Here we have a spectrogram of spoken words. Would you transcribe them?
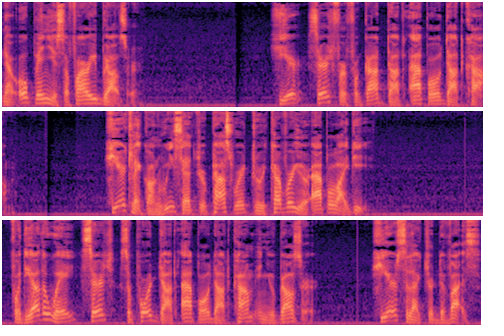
Now open your Safari browser. Here, search for forgot.apple.com. Here, click on Reset your password to recover your Apple ID. For the other way, search support.apple.com in your browser. Here, select your device.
